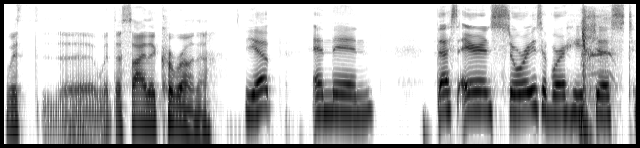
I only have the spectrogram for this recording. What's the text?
with uh, with the side of Corona. Yep. And then that's Aaron's stories of where he's just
